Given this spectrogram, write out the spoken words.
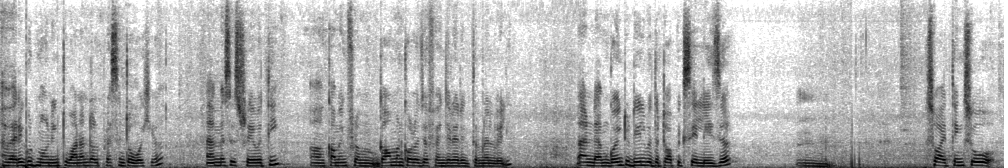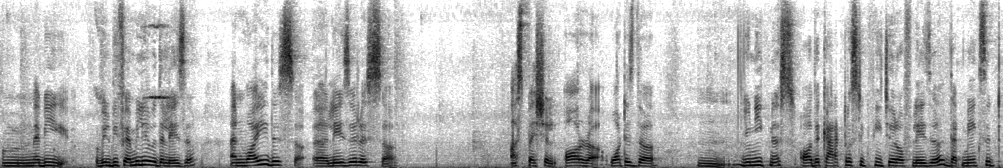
A very good morning to one and all present over here. I am Mrs. Revati, uh, coming from Government College of Engineering, Tirunelveli, and I am going to deal with the topic say laser. Mm. So I think so. Um, maybe we'll be familiar with the laser and why this uh, laser is uh, a special or uh, what is the mm, uniqueness or the characteristic feature of laser that makes it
